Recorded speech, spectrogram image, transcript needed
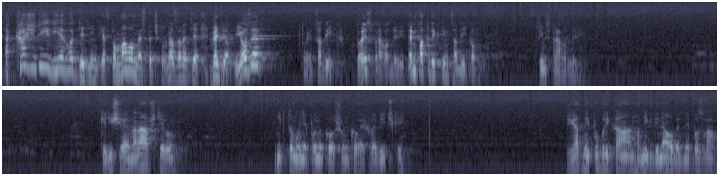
A každý v jeho dedinke, v tom malom mestečku v Nazarete vedel, Jozef, to je cadík, to je spravodlivý, ten patrí k tým cadíkom tým spravodlivým. Keď išiel na návštevu, nikto mu neponúkol šunkové chlebíčky. Žiadny publikán ho nikdy na obed nepozval.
